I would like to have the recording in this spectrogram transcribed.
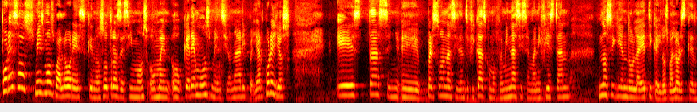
Por esos mismos valores que nosotras decimos o, queremos mencionar y pelear por ellos, estas eh, personas identificadas como feminazis se manifiestan no siguiendo la ética y los valores que,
